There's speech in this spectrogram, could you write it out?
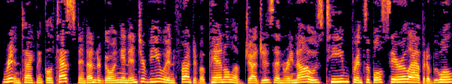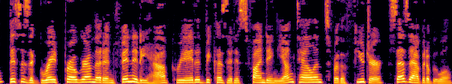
written technical test and undergoing an interview in front of a panel of judges and Renault's team principal Cyril Abiteboul. This is a great program that Infiniti have created because it is finding young talents for the future, says Abiteboul.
